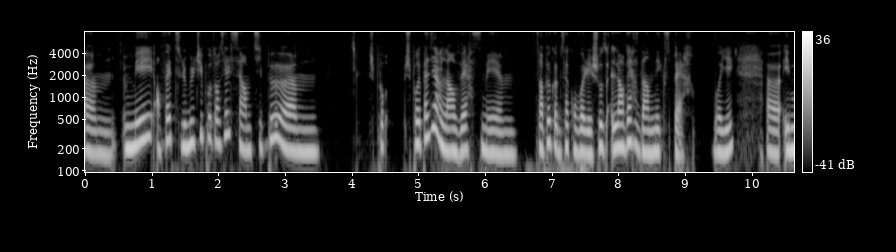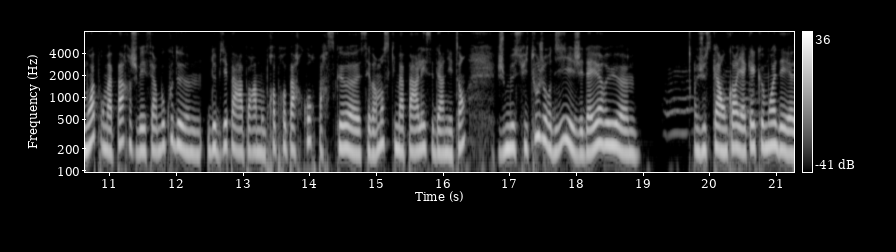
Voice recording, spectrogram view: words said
Euh, mais en fait, le multipotentiel, c'est un petit peu... Euh, je, ne pourrais pas dire l'inverse, mais c'est un peu comme ça qu'on voit les choses. L'inverse d'un expert. Vous voyez Et moi, pour ma part, je vais faire beaucoup de biais par rapport à mon propre parcours parce que c'est vraiment ce qui m'a parlé ces derniers temps. Je me suis toujours dit, et j'ai d'ailleurs eu jusqu'à encore il y a quelques mois des,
